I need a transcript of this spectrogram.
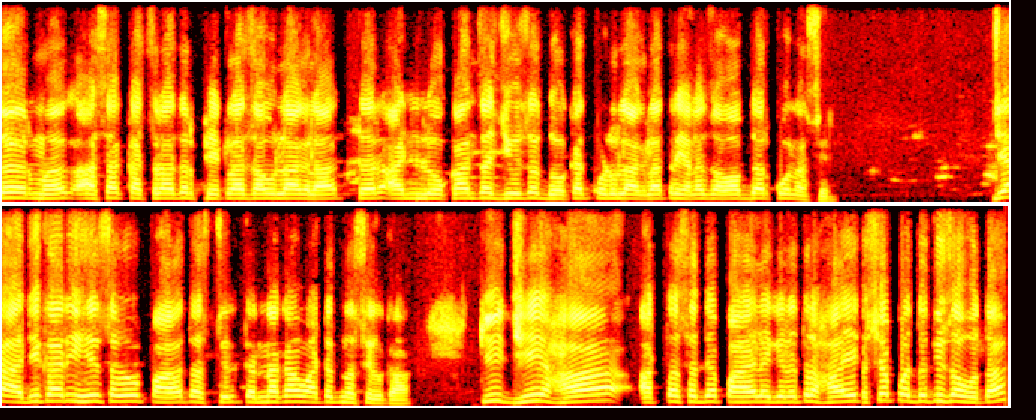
तर मग असा कचरा जर फेकला जाऊ लागला तर आणि लोकांचा जीव जर धोक्यात पडू लागला तर ह्याला जबाबदार कोण असेल? जे अधिकारी हे सगळं पाहत असतील त्यांना काय वाटत नसेल का? की जे हा आता सध्या पाहायला गेलं तर हा एक अशा पद्धतीचा होता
